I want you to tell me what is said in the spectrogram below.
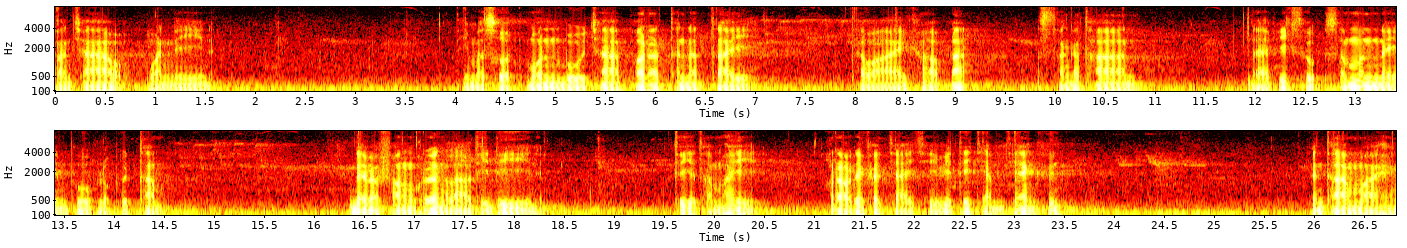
ตอนเช้าวันนี้นะที่มาสวดมนต์บูชาพระรัตนตรัย ถวายข้าวพระสังฆทานแด่ภิกษุสมณเณรผู้ประพฤติธรรม ได้มาฟังเรื่องราวที่ดีเนี่ยที่จะทำให้ เราได้เข้าใจชีวิตได้แจ่มแจ้งขึ้น เป็นทางมาแห่ง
